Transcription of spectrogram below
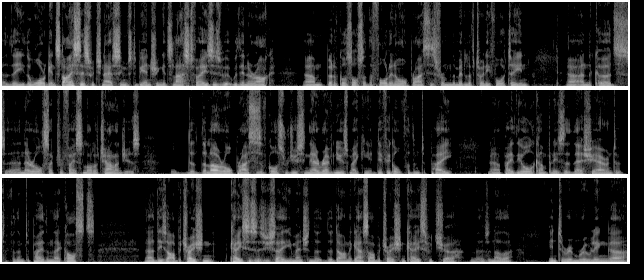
uh, the the war against ISIS, which now seems to be entering its last phases within Iraq. Um, but of course, also the fall in oil prices from the middle of 2014, uh, and the Kurds and their oil sector face a lot of challenges. The, the lower oil prices, of course, reducing their revenues, making it difficult for them to pay uh, pay the oil companies that their share and to, to, for them to pay them their costs. Uh, these arbitration cases, as you say, you mentioned the, the Dana Gas arbitration case, which uh, there's another interim ruling uh,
